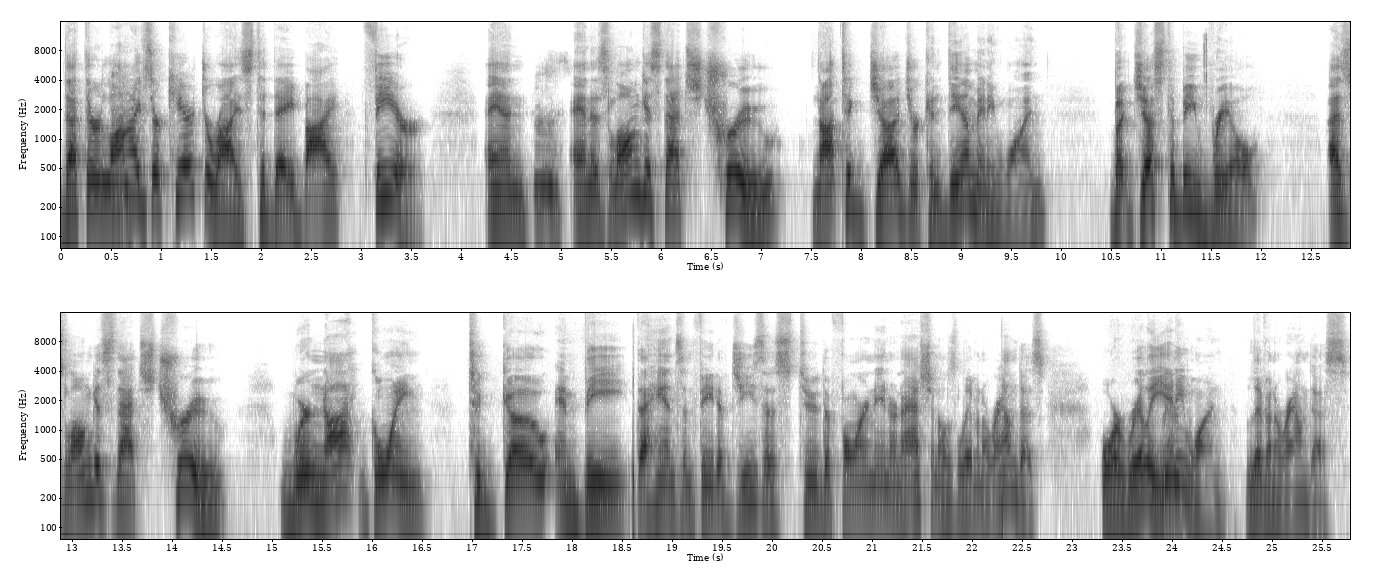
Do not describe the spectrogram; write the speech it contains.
that their mm-hmm. lives are characterized today by fear. And, mm. and as long as that's true, not to judge or condemn anyone, but just to be real, as long as that's true, we're not going to go and be the hands and feet of Jesus to the foreign internationals living around us, or really mm. anyone living around us.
